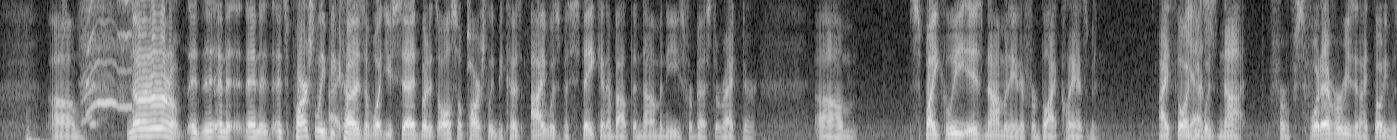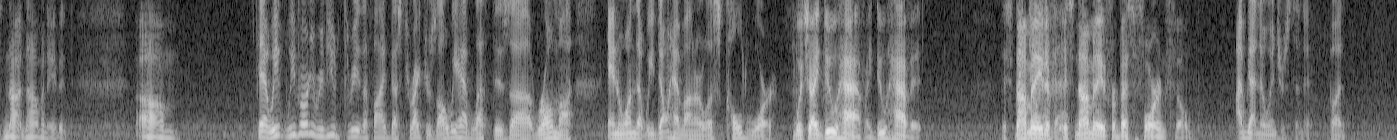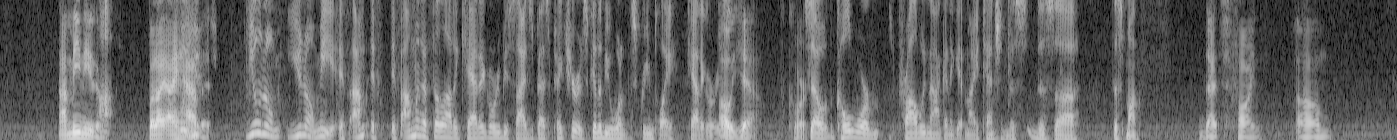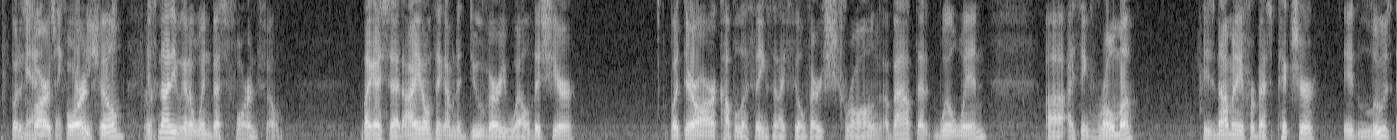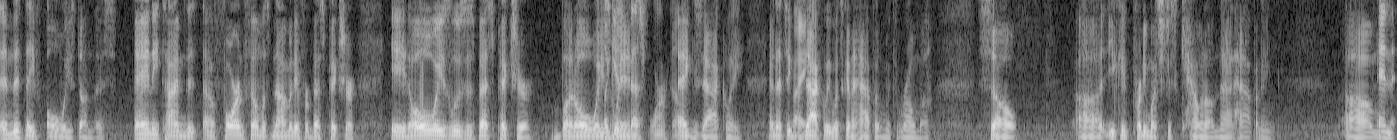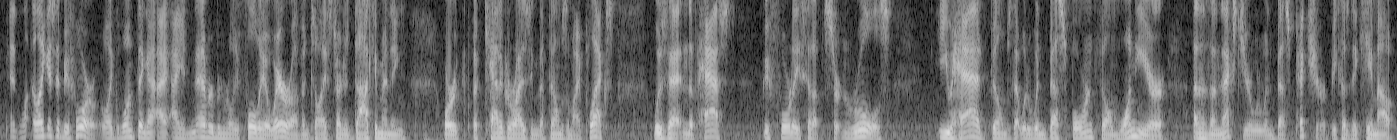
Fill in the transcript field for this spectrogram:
Um, no, no, no, no, no. It, and and it, it's partially because right. of what you said, but it's also partially because I was mistaken about the nominees for Best Director. Um, Spike Lee is nominated for Black Klansman. I thought yes. he was not for, for whatever reason, I thought he was not nominated. Um, yeah, we we've already reviewed three of the five best directors. All we have left is uh, Roma, and one that we don't have on our list, Cold War, which I do have. I do have it. It's nominated. It's nominated for best foreign film. I've got no interest in it, but I mean me neither. Uh, but I, I well, have you, it. You know, you know me. If I'm if if I'm going to fill out a category besides best picture, it's going to be one of the screenplay categories. Oh yeah, course. So the Cold War is probably not going to get my attention this this uh this month. That's fine. Um, but as I mean, far as foreign film, sure it's, it's not even going to win best foreign film. Like I said, I don't think I'm going to do very well this year. But there are a couple of things that I feel very strong about that will win. Uh, I think Roma is nominated for Best Picture. It lose, and they've always done this. Anytime this, a foreign film is nominated for Best Picture, it always loses Best Picture, but always wins. Best Foreign Film. Exactly, and that's exactly right. what's going to happen with Roma. So uh, you could pretty much just count on that happening. Um, and, and, like I said before, like one thing I, I, had never been really fully aware of until I started documenting or uh, categorizing the films in my Plex was that in the past, before they set up certain rules, you had films that would win Best Foreign Film one year and then the next year would win Best Picture because they came out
